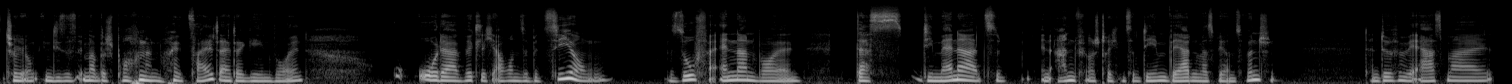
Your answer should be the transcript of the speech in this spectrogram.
Entschuldigung, in dieses immer besprochene neue Zeitalter gehen wollen oder wirklich auch unsere Beziehung so verändern wollen, dass die Männer zu, in Anführungsstrichen zu dem werden, was wir uns wünschen, dann dürfen wir erstmal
